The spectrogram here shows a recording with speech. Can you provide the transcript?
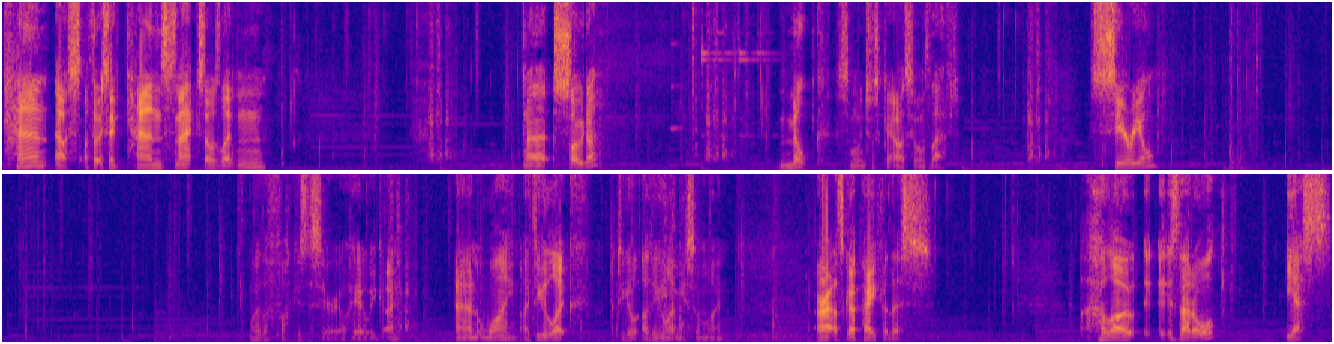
Can... Oh, I thought it said canned snacks. I was like, hmm. Uh, soda. Milk. Someone just came. Oh, someone's left. Cereal. Where the fuck is the cereal? Here we go. And wine. I do like. I do. I do like me some wine. All right, let's go pay for this. Hello, is that all? Yes.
